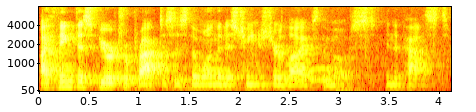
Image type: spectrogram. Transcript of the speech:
I think this spiritual practice is the one that has changed your lives the most in the past.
